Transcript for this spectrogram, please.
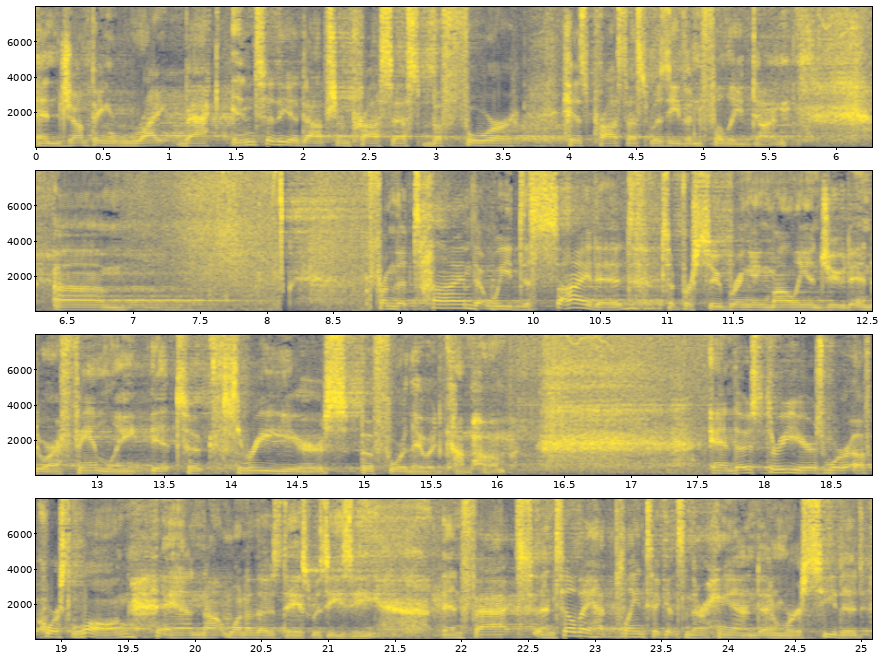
and jumping right back into the adoption process before his process was even fully done. Um, from the time that we decided to pursue bringing Molly and Jude into our family, it took three years before they would come home. And those three years were, of course, long, and not one of those days was easy. In fact, until they had plane tickets in their hand and were seated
